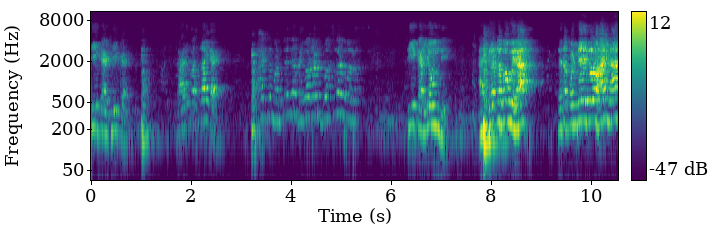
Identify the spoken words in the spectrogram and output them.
ठीक आहे ठीक आहे. गाडीत बसलाय काय? म्हणते ना दिवागाडीत बसलाय ठीक आहे येऊन दे. ऐकलं तर बघूया. त्याचा पंढरी करू आहे ना?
